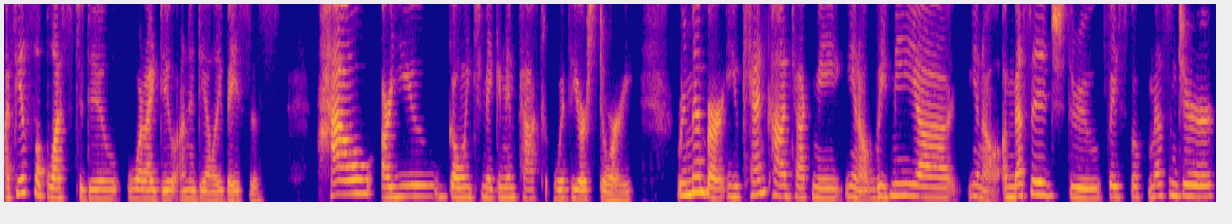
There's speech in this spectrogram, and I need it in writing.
I feel so blessed to do what I do on a daily basis. How are you going to make an impact with your story? remember you can contact me you know leave me uh you know a message through facebook messenger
